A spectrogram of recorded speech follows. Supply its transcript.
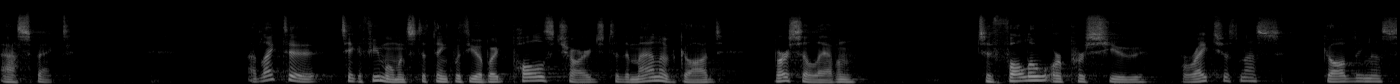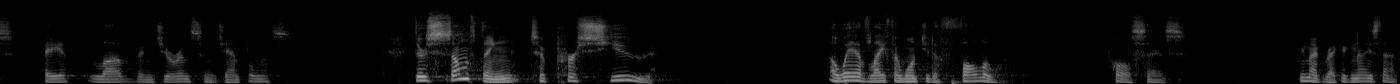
aspect. I'd like to take a few moments to think with you about Paul's charge to the man of God verse 11 to follow or pursue righteousness, godliness, faith, love, endurance, and gentleness. There's something to pursue, a way of life I want you to follow, Paul says. We might recognize that.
